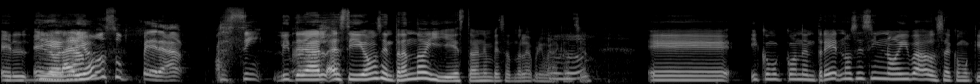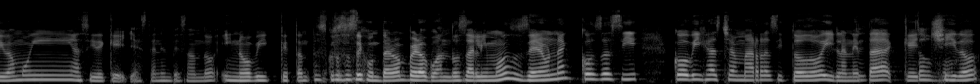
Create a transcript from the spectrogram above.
el- el horario. A- así. Literal, así íbamos entrando y estaban empezando la primera canción. Eh, y como que cuando entré, no sé si no iba, o sea, como que iba muy así de que ya están empezando y no vi que tantas cosas se juntaron, pero cuando salimos, o sea, era una cosa así, cobijas, chamarras y todo, y la neta, qué todo. chido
